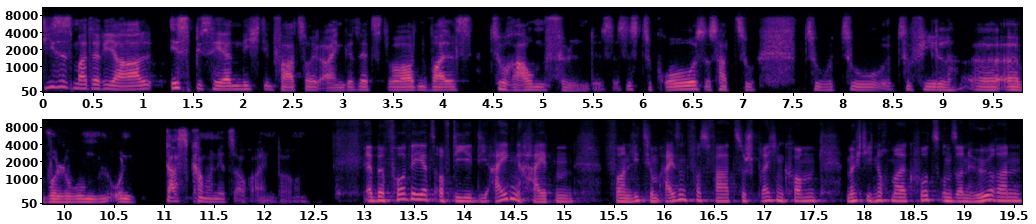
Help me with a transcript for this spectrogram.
dieses Material ist bisher nicht im Fahrzeug eingesetzt worden, weil es zu raumfüllend ist. Es ist zu groß, es hat zu, zu, zu, zu viel äh, äh Volumen und das kann man jetzt auch einbauen. Äh, bevor wir jetzt auf die, die Eigenheiten von Lithium-Eisenphosphat zu sprechen kommen, möchte ich noch mal kurz unseren Hörern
